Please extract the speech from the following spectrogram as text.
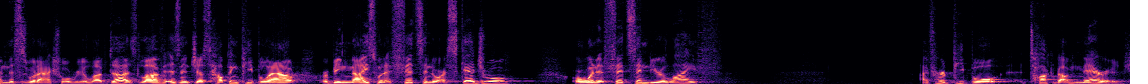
And this is what actual real love does. Love isn't just helping people out or being nice when it fits into our schedule or when it fits into your life. I've heard people talk about marriage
